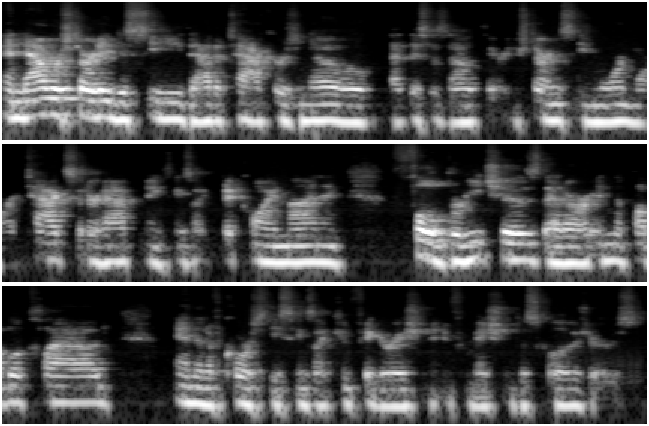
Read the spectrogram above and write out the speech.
And now we're starting to see that attackers know that this is out there. You're starting to see more and more attacks that are happening. Things like Bitcoin mining, full breaches that are in the public cloud, and then of course these things like configuration information disclosures.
